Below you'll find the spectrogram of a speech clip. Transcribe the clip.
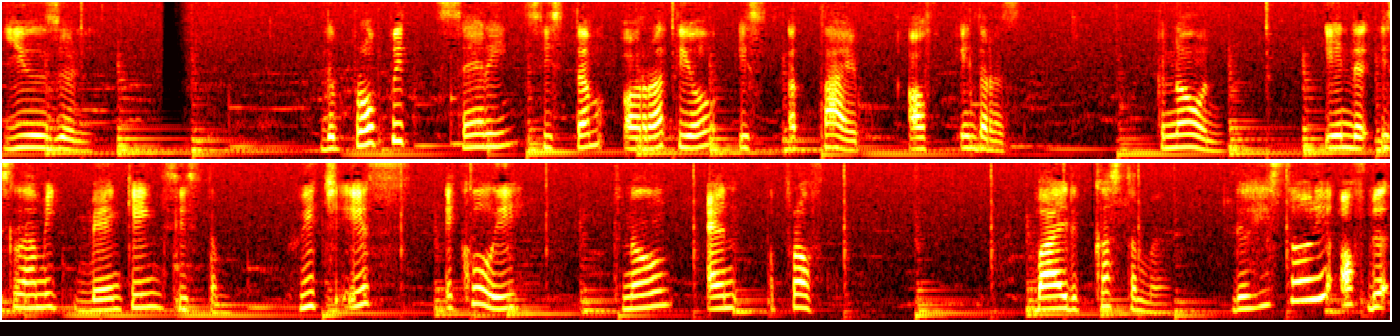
usury. The profit sharing system or ratio is a type of interest known in the Islamic banking system, which is equally known and approved by the customer. The history of the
